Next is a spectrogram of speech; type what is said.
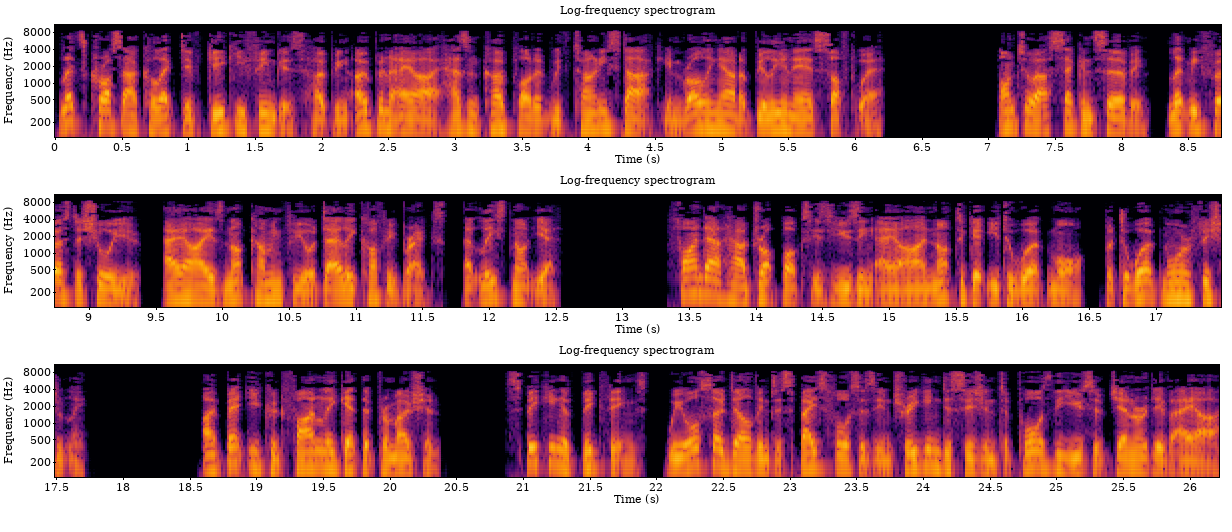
Let's cross our collective geeky fingers hoping OpenAI hasn't co-plotted with Tony Stark in rolling out a billionaire's software. Onto our second serving, let me first assure you, AI is not coming for your daily coffee breaks, at least not yet. Find out how Dropbox is using AI not to get you to work more, but to work more efficiently. I bet you could finally get the promotion, Speaking of big things, we also delve into Space Force's intriguing decision to pause the use of generative AI.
